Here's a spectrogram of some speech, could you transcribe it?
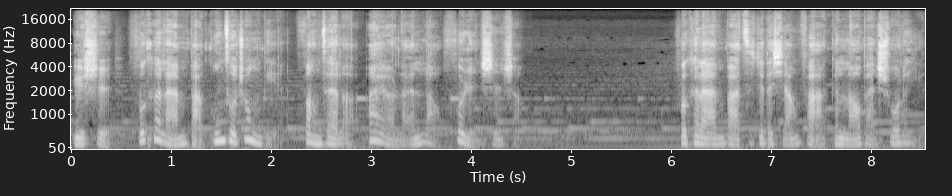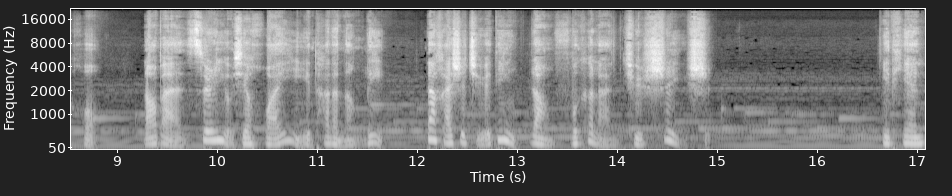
于是福克兰把工作重点放在了爱尔兰老妇人身上。福克兰把自己的想法跟老板说了以后，老板虽然有些怀疑他的能力，但还是决定让福克兰去试一试。一天，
